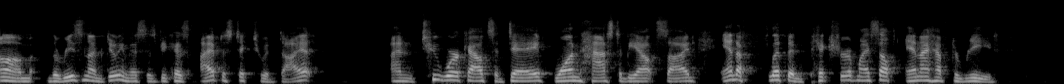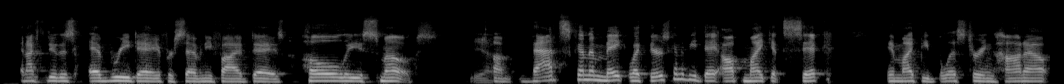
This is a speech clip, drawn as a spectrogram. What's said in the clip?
Um, the reason I'm doing this is because I have to stick to a diet and two workouts a day. One has to be outside and a flippin' picture of myself, and I have to read. And I have to do this every day for 75 days. Holy smokes. Yeah. Um, that's gonna make like there's gonna be day up, might get sick, it might be blistering hot out,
